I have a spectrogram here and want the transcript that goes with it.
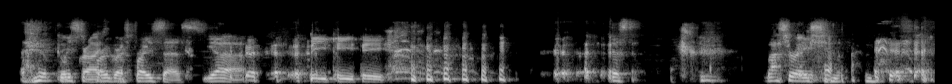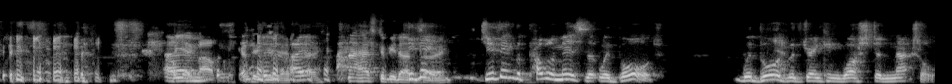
barista Christ. progress process, yeah. BPP. Just maceration. Oh, yeah, Um, Wow. I- that has to be do, done. you Sorry. do you think the problem is that we're bored? We're bored Yeah. with drinking washed and natural,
